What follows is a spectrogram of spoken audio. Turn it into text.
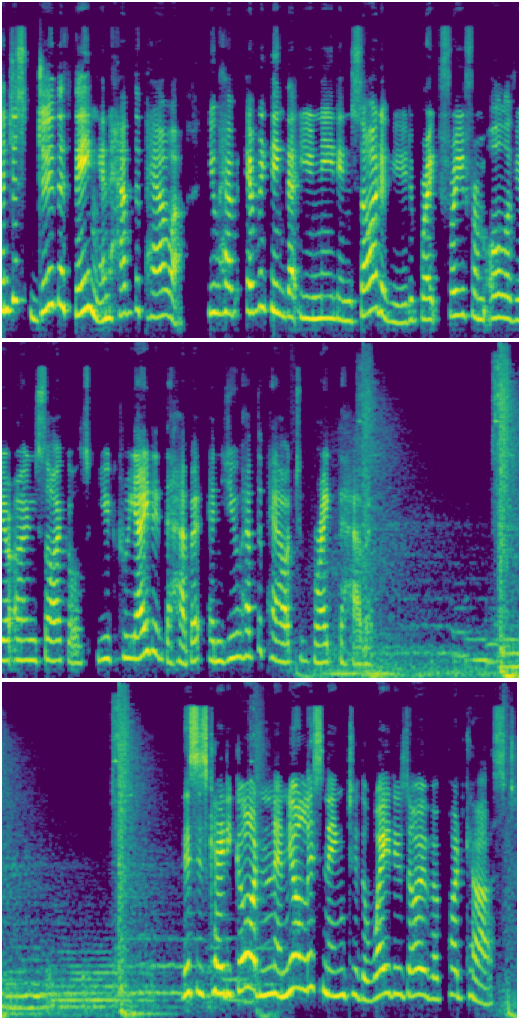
and just do the thing and have the power. You have everything that you need inside of you to break free from all of your own cycles. You created the habit and you have the power to break the habit. This is Katie Gordon, and you're listening to the Weight is Over podcast.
